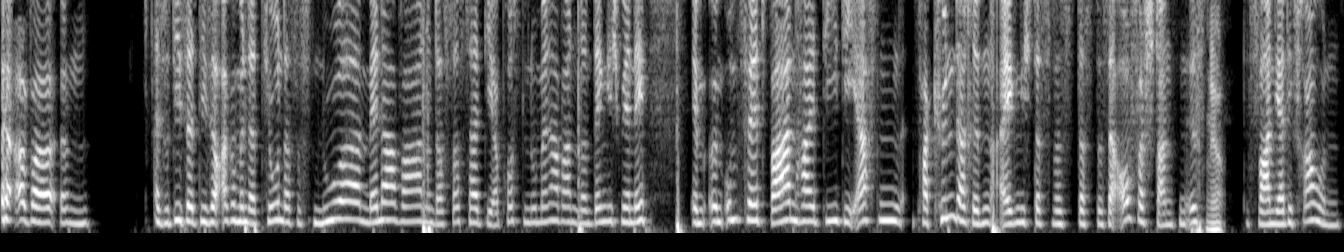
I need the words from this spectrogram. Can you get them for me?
aber ähm, also diese, diese Argumentation, dass es nur Männer waren und dass das halt die Apostel nur Männer waren, dann denke ich mir, nee, im, im Umfeld waren halt die, die ersten Verkünderinnen eigentlich, dass, was, dass, dass er auferstanden ist. Ja. Das waren ja die Frauen.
